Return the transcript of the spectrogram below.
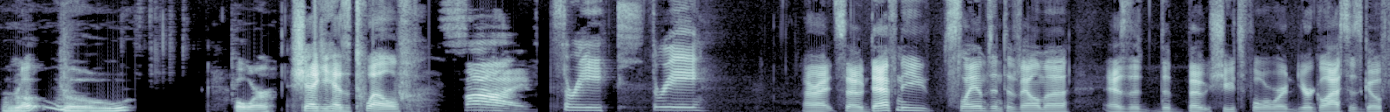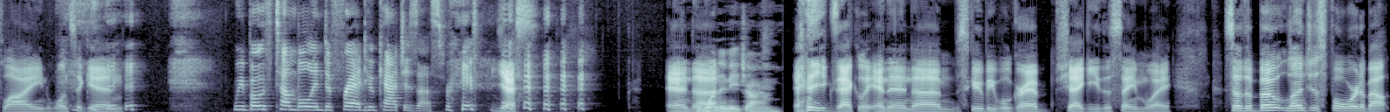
Row. Four. Shaggy has a 12. Five. Three. Three. All right, so Daphne slams into Velma as the, the boat shoots forward. Your glasses go flying once again. We both tumble into Fred, who catches us, right? yes. And uh, One in each arm. exactly. And then um, Scooby will grab Shaggy the same way. So the boat lunges forward about,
